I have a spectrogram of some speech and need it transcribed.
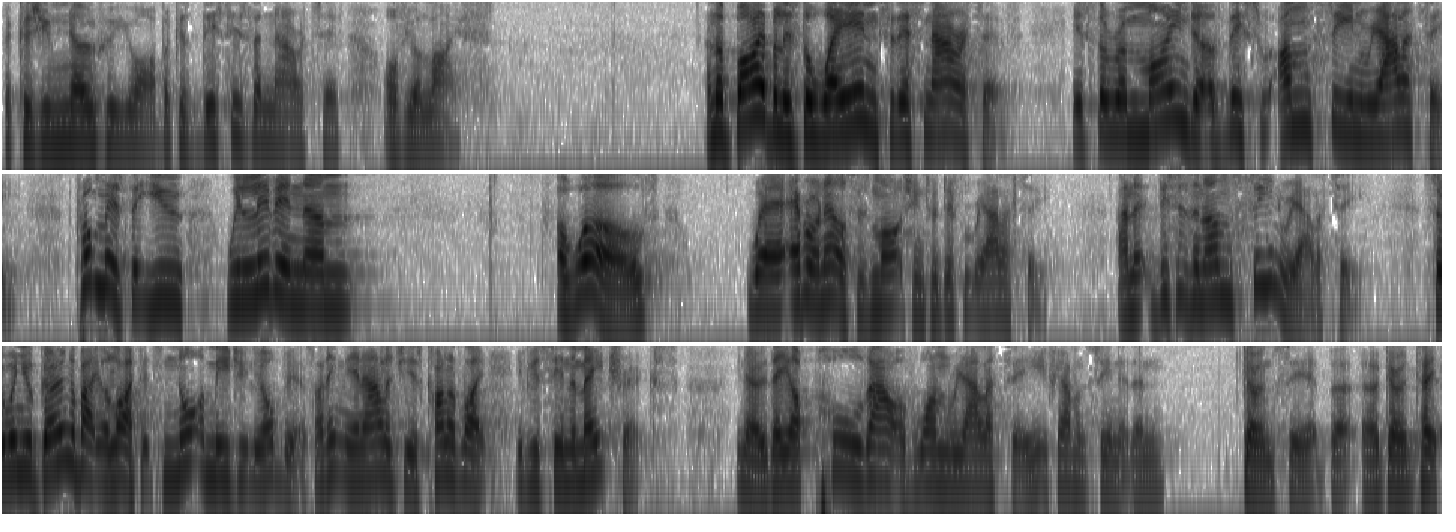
Because you know who you are, because this is the narrative of your life. And the Bible is the way into this narrative. It's the reminder of this unseen reality. The problem is that you, we live in um, a world where everyone else is marching to a different reality. And this is an unseen reality. So when you're going about your life, it's not immediately obvious. I think the analogy is kind of like if you've seen The Matrix. You know, they are pulled out of one reality. If you haven't seen it, then go and see it, but uh, go, and take,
